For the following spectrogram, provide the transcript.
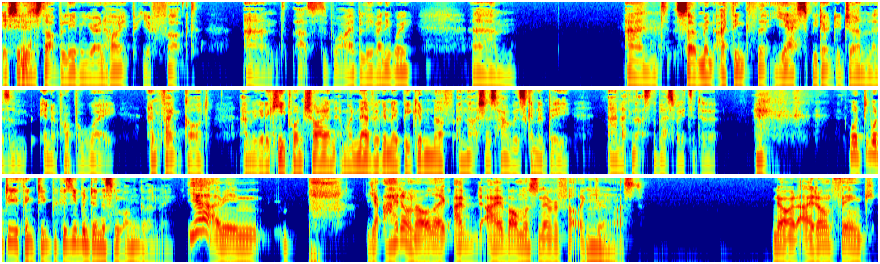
as soon as you start believing your own hype, you're fucked. And that's what I believe anyway. Um, and so, I mean, I think that yes, we don't do journalism in a proper way, and thank God. And we're going to keep on trying, and we're never going to be good enough, and that's just how it's going to be. And I think that's the best way to do it. what What do you think? Do you, because you've been doing this a lot longer than me. Yeah, I mean, yeah, I don't know. Like, I've I've almost never felt like a journalist. No, and I don't think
